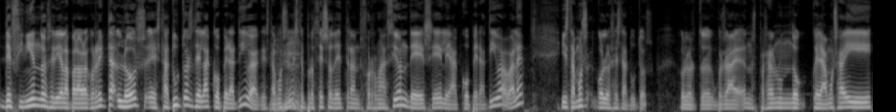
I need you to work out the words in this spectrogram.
Definiendo, sería la palabra correcta, los estatutos de la cooperativa, que estamos en este proceso de transformación de SL a cooperativa, ¿vale? Y estamos con los estatutos. Con los- pues, ah, nos pasaron un doc, quedamos ahí,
